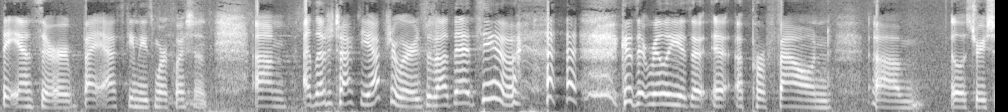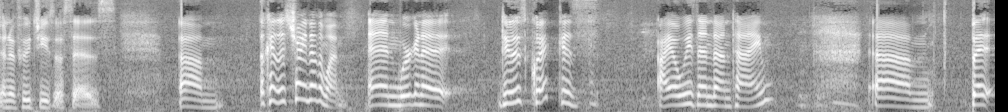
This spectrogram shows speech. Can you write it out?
the answer by asking these more questions. Um, I'd love to talk to you afterwards about that too, because it really is a, a profound um, illustration of who Jesus is. Um, okay, let's try another one. And we're going to do this quick because I always end on time. Um, but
